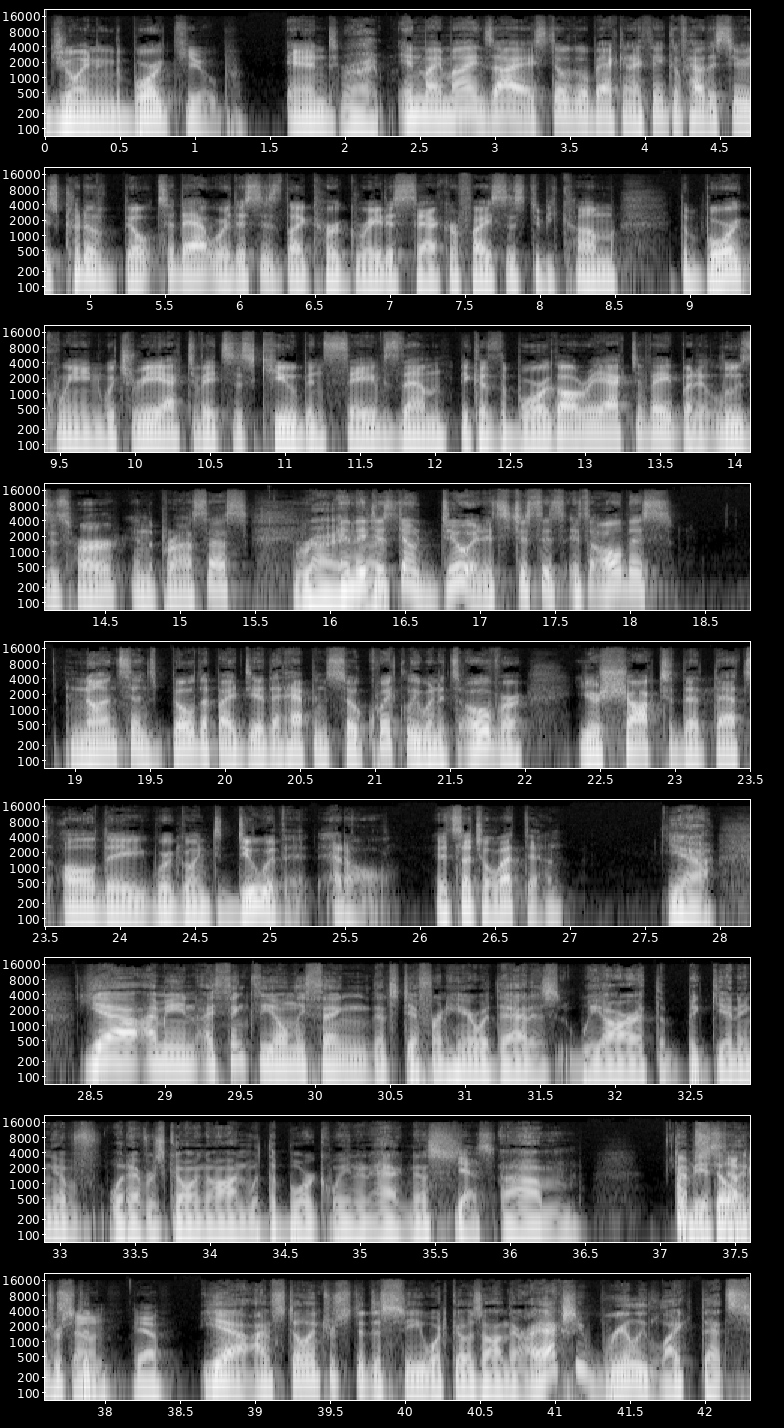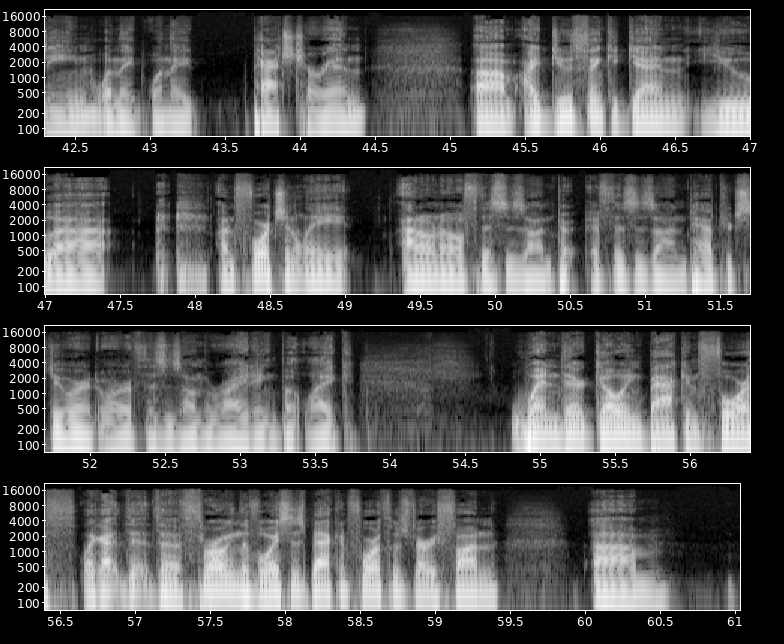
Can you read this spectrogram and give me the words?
joining the Borg cube. And Right. in my mind's eye, I still go back and I think of how the series could have built to that, where this is like her greatest sacrifice is to become the Borg Queen, which reactivates this cube and saves them because the Borg all reactivate, but it loses her in the process. Right, And they right. just don't do it. It's just, it's, it's all this nonsense build-up idea that happens so quickly when it's over. You're shocked that that's all they were going to do with it at all. It's such a letdown. Yeah. Yeah, I mean, I think the only thing that's different here with that is we are at the beginning of whatever's going on with the Borg Queen and Agnes. Yes. Um Could I'm be a still interested. stone. Yeah. Yeah, I'm still interested to see what goes on there. I actually really liked that scene when they when they patched her in. Um, I do think again, you uh, unfortunately, I don't know if this is on if this is on Patrick Stewart or if this is on the writing, but like when they're going back and forth, like I, the, the throwing the voices back and forth was very fun. Um,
